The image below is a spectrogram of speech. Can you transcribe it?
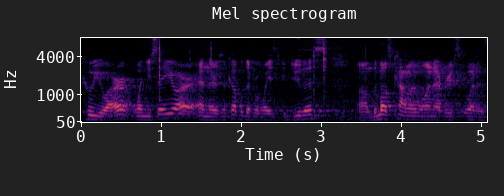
who you are when you say you are, and there's a couple different ways you can do this. Um, the most common one everyone is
